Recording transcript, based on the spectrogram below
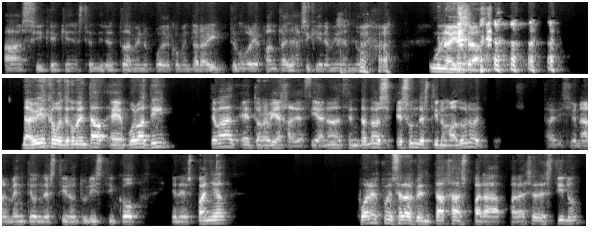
Así que quien esté en directo también lo puede comentar ahí. Tengo varias pantallas, así que iré mirando una y otra. David, como te he comentado, eh, vuelvo a ti. Tema de Torrevieja, decía, ¿no? Centrándonos, es un destino maduro, tradicionalmente un destino turístico en España. ¿Cuáles pueden ser las ventajas para, para ese destino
